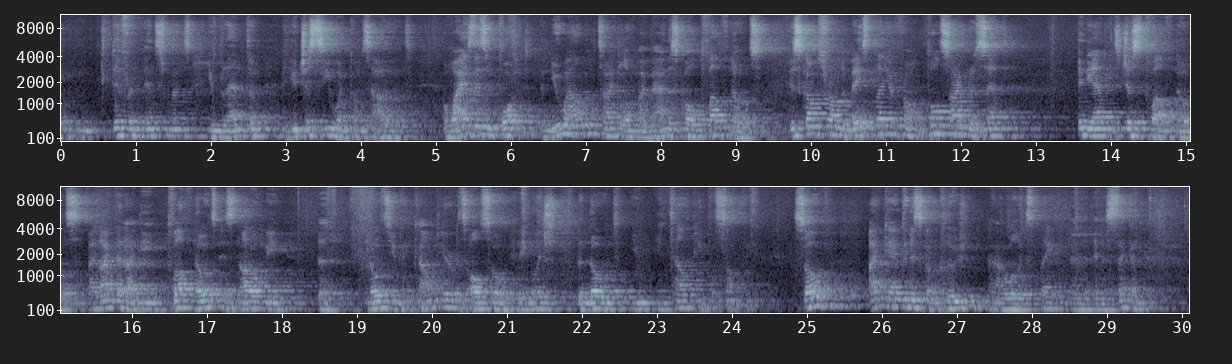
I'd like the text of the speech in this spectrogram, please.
different instruments, you blend them, and you just see what comes out of it. And why is this important? The new album title of my band is called 12 Notes. This comes from the bass player from Paul Simon said, in the end, it's just 12 notes. I like that idea. 12 notes is not only the notes you can count here, it's also in English, the note you, you tell people something. So I came to this conclusion, and I will explain uh, in a second.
